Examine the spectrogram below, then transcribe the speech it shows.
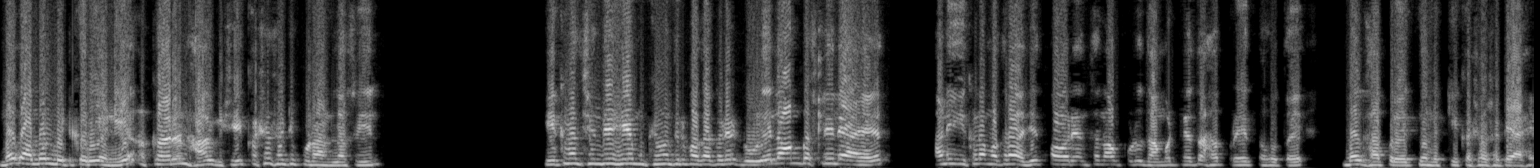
मग अमोल मिटकर यांनी अकारण हा विषय कशासाठी पुढे आणला असेल? एकनाथ शिंदे हे मुख्यमंत्री पदाकडे डोळे लावून बसलेले आहेत आणि इकडे मात्र अजित पवार यांचं नाव पुढे धामटण्याचा हा प्रयत्न होतोय. मग हा प्रयत्न नक्की कशासाठी आहे?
